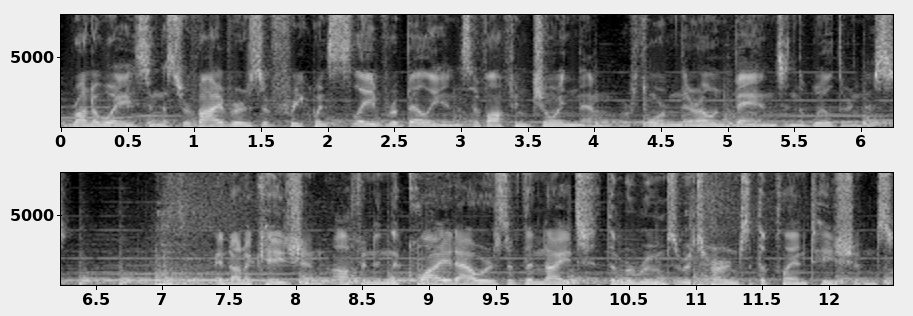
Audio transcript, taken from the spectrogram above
Runaways and the survivors of frequent slave rebellions have often joined them or formed their own bands in the wilderness and on occasion, often in the quiet hours of the night, the Maroons return to the plantations.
